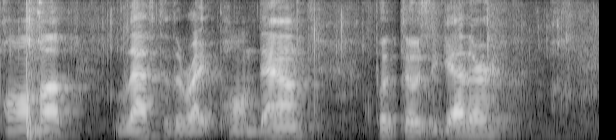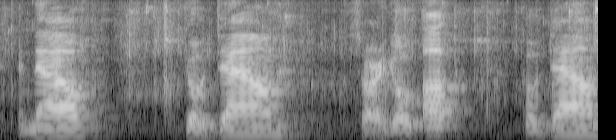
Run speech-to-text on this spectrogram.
palm up, left to the right, palm down. Put those together. And now go down, sorry, go up, go down,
